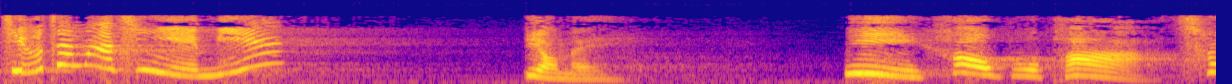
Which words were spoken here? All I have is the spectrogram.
就在那前面。表妹，你好不怕丑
